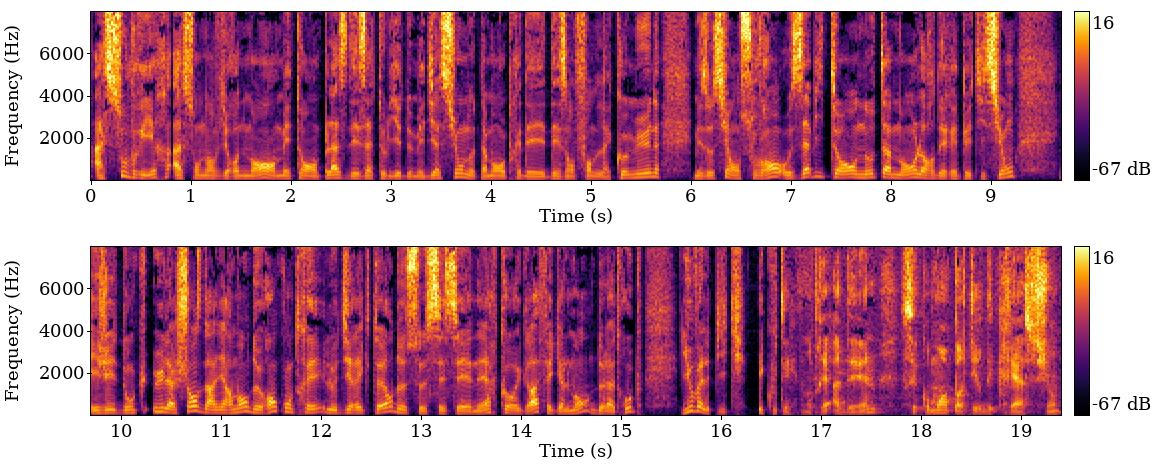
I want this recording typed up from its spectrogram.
à s'ouvrir à son environnement en mettant en place des ateliers de médiation, notamment auprès des, des enfants de la commune, mais aussi en s'ouvrant aux habitants, notamment lors des répétitions. Et j'ai donc eu la chance dernièrement de rencontrer le directeur de ce CCNR, chorégraphe également de la troupe, Yuval Pic. Écoutez. Notre ADN, c'est comment à partir des créations,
